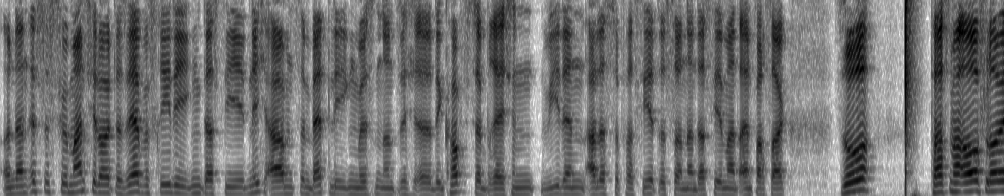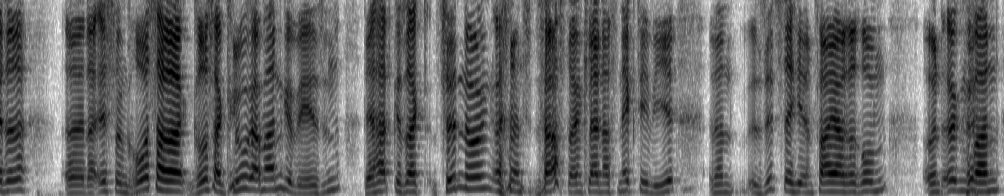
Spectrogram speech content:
Und dann ist es für manche Leute sehr befriedigend, dass die nicht abends im Bett liegen müssen und sich äh, den Kopf zerbrechen, wie denn alles so passiert ist, sondern dass jemand einfach sagt, so, pass mal auf, Leute, äh, da ist so ein großer, großer, kluger Mann gewesen, der hat gesagt, Zündung, und dann saß da ein kleiner Snack-TV, und dann sitzt er hier ein paar Jahre rum, und irgendwann,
